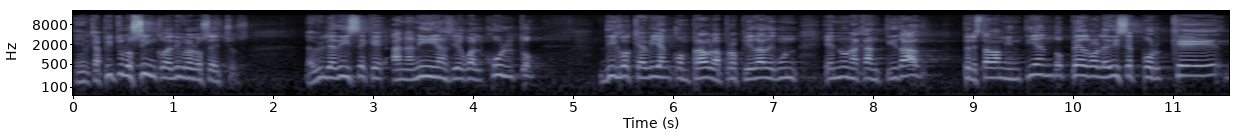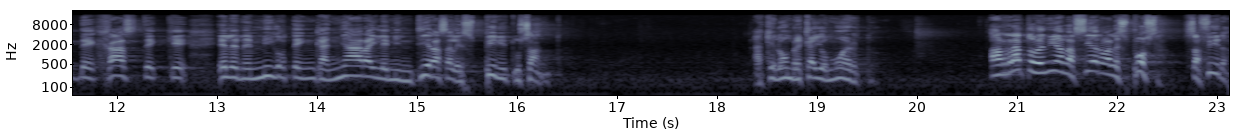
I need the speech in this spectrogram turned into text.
En el capítulo 5 del libro de los Hechos, la Biblia dice que Ananías llegó al culto, dijo que habían comprado la propiedad en, en una cantidad pero estaba mintiendo. Pedro le dice, ¿por qué dejaste que el enemigo te engañara y le mintieras al Espíritu Santo? Aquel hombre cayó muerto. Al rato venía la sierva, la esposa, Zafira.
